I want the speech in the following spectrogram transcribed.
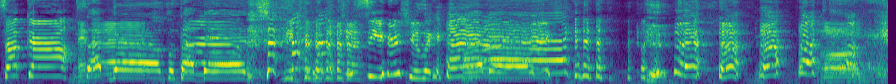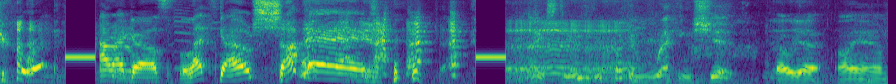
Sup, girl? What's up, girls? What's up, bitch? Did you see her? She was like, "Hey." Hi, bitch. All right, girls. Let's go shopping. Nice, dude. You're fucking wrecking shit. Oh yeah, I am.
